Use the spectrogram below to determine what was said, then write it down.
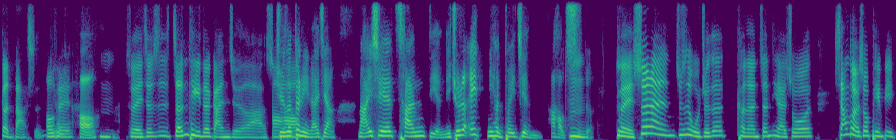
更大声。OK，好，嗯，所以就是整体的感觉啦。觉得对你来讲，哪一些餐点你觉得哎，你很推荐它好吃的？对，虽然就是我觉得可能整体来说。相对来说，评比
